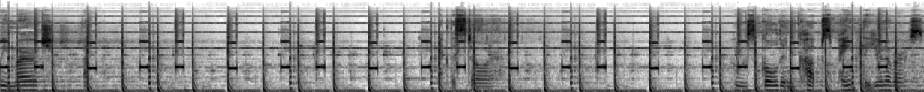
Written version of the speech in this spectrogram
We merge like, the star whose golden cups paint the universe.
